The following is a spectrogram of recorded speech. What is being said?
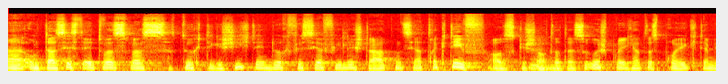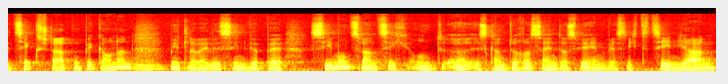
Äh, und das ist etwas, was durch die Geschichte hindurch für sehr viele Staaten sehr attraktiv ausgeschaut mhm. hat. Also ursprünglich hat das Projekt ja mit sechs Staaten begonnen. Mhm. Mittlerweile sind wir bei 27 und äh, es kann durchaus sein, dass wir in, weiß nicht, zehn Jahren,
